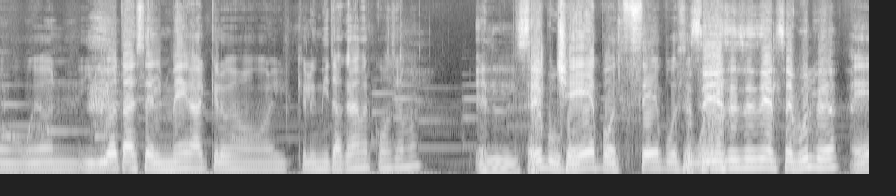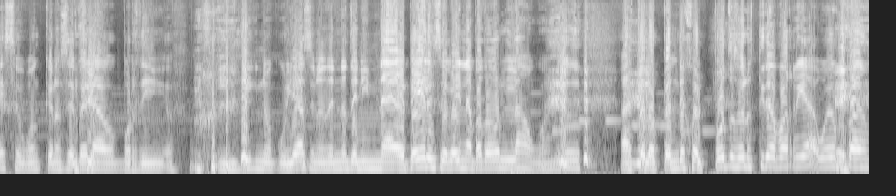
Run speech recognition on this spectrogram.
weón, idiota, es el mega, el que lo, el que lo imita a Kramer, ¿cómo se llama? El Cebu. El Chepo, el Cepo, ese Sí, weón. sí, sí, sí, el Sepúlveda. Ese weón que no se pela por di- indigno culiado, sino no tenéis nada de pelo y se peina para todos lados, weón. Hasta los pendejos el poto se los tira para arriba, weón, para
